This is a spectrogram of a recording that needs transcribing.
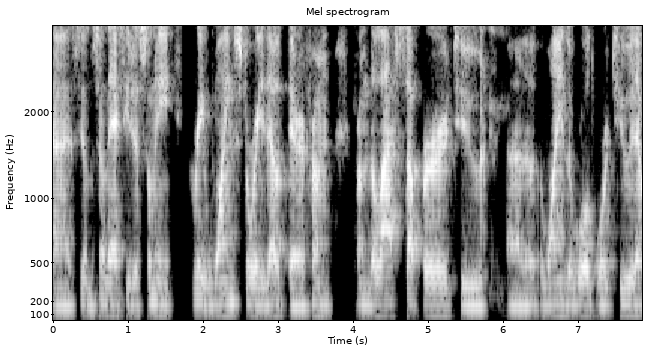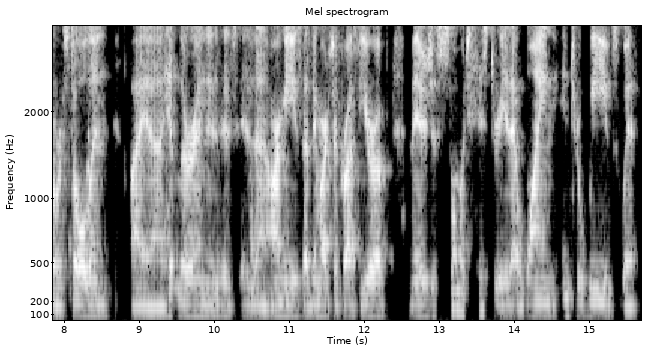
uh, so certainly, I see there's so many great wine stories out there from from the Last Supper to uh, the, the, wines of World War II that were stolen by uh, Hitler and his, his uh, armies as they marched across Europe. I mean, there's just so much history that wine interweaves with.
